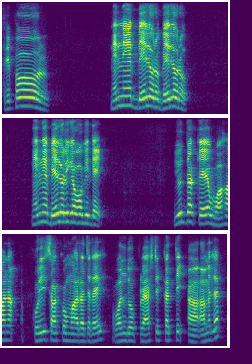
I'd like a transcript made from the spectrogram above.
ತ್ರಿಪುರ್ ನಿನ್ನೆ ಬೇಲೂರು ಬೇಲೂರು. ನಿನ್ನೆ ಬೇಲೂರಿಗೆ ಹೋಗಿದ್ದೆ. ಯುದ್ಧಕ್ಕೆ ವಾಹನ ಕುರಿ ಸಾಕು ಮಹಾರಾಜರೇ ಒಂದು ಪ್ಲಾಸ್ಟಿಕ್ ಕತ್ತಿ ಆಮೇಲೆ?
